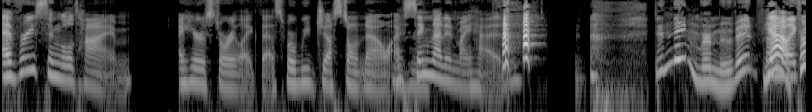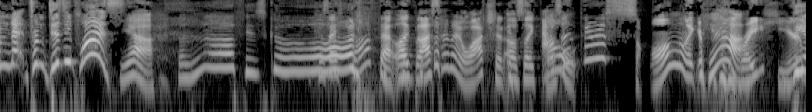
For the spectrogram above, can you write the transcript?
Every single time I hear a story like this where we just don't know, I Mhm. sing that in my head. Didn't they remove it? From yeah, like, from net, from Disney Plus. yeah. The love is gone. Because I thought that like last time I watched it, I was like, wasn't there a song like Yeah. right here? the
